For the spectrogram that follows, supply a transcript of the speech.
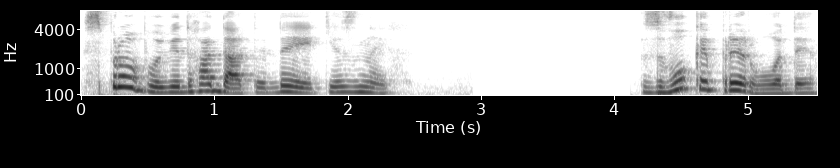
Спробуй відгадати деякі з них. Звуки природи.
